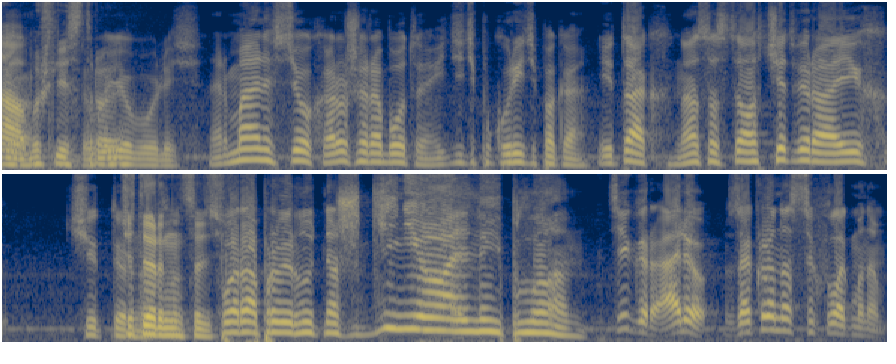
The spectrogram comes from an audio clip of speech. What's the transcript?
А, вышли из строя. Выебывались. Нормально все, хорошая работа. Идите покурите пока. Итак, нас осталось четверо, а их 14. 14. Пора провернуть наш гениальный план. Тигр, алло, закрой нас с их флагманом.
